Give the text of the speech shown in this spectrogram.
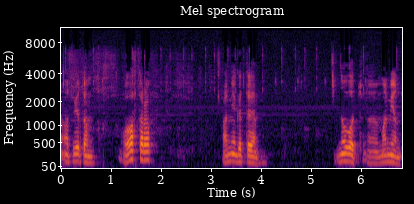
ответом у авторов. Омега Т. Ну вот э, момент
